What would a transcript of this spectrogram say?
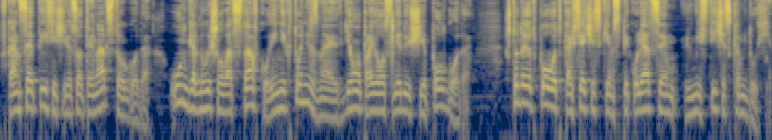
В конце 1913 года Унгерн вышел в отставку, и никто не знает, где он провел следующие полгода, что дает повод ко всяческим спекуляциям в мистическом духе.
